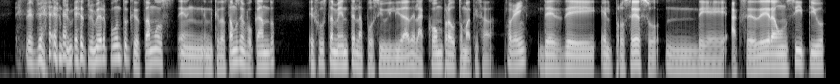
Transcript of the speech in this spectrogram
El, primer punto que estamos en, que nos estamos enfocando es justamente la posibilidad de la compra automatizada. Okay. Desde el proceso de acceder a un sitio,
